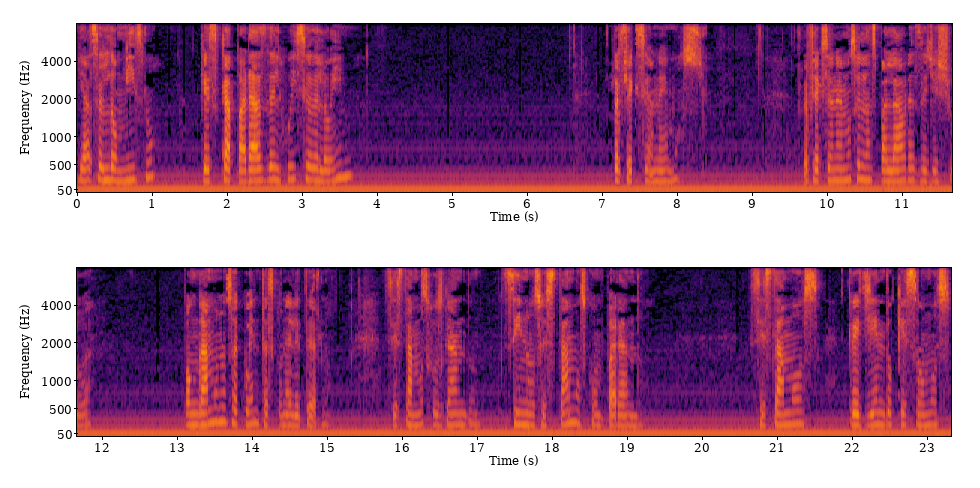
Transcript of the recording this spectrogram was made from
y hacen lo mismo, que escaparás del juicio de Elohim? Reflexionemos. Reflexionemos en las palabras de Yeshua. Pongámonos a cuentas con el Eterno. Si estamos juzgando, si nos estamos comparando, si estamos creyendo que somos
